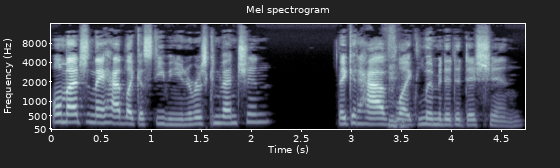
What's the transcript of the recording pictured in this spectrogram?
Well, imagine they had like a Steven Universe convention. They could have hmm. like limited edition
